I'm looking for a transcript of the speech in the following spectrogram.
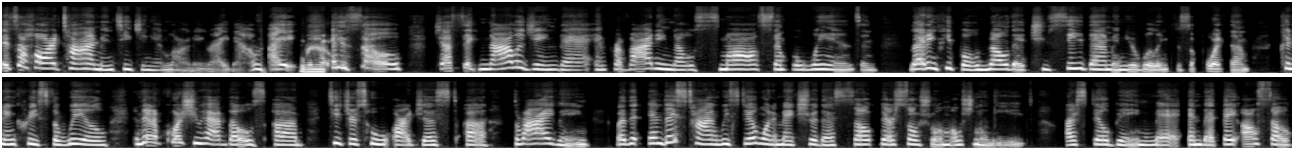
It's a hard time in teaching and learning right now, right? And so, just acknowledging that and providing those small, simple wins and letting people know that you see them and you're willing to support them can increase the will. And then, of course, you have those um, teachers who are just uh, thriving. But th- in this time, we still want to make sure that so their social emotional needs are still being met and that they also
